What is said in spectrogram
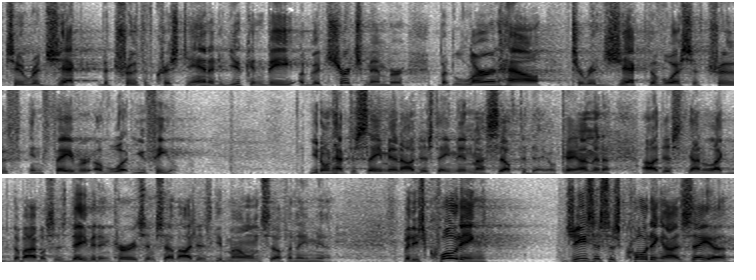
to reject the truth of Christianity. You can be a good church member, but learn how to reject the voice of truth in favor of what you feel. You don't have to say amen. I'll just amen myself today, okay? I'm in a, I'll just kind of like the Bible says, David encouraged himself. I'll just give my own self an amen. But he's quoting, Jesus is quoting Isaiah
